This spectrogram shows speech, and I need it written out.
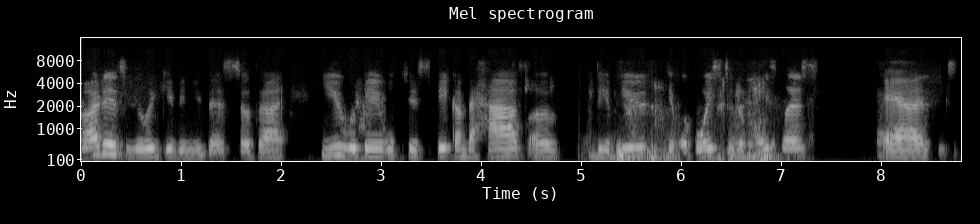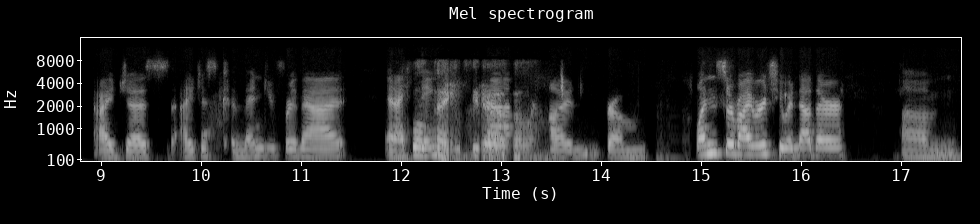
God is really giving you this so that you would be able to speak on behalf of the abused, give a voice to the voiceless. And I just I just commend you for that. And I well, thank you on, from one survivor to another. Um,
